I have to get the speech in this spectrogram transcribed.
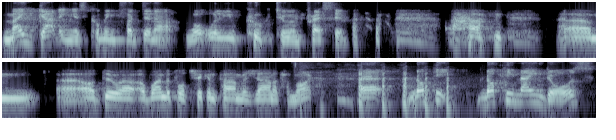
Mike Gatting is coming for dinner. What will you cook to impress him? um, um, uh, I'll do a, a, wonderful chicken parmigiana for Mike. Uh, knocky, knocky nine doors,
